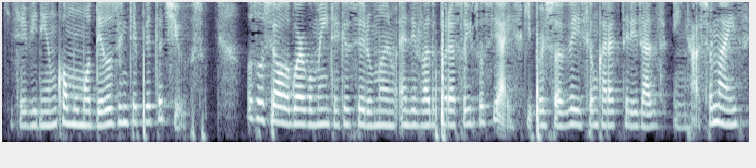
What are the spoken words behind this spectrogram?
que serviriam como modelos interpretativos. O sociólogo argumenta que o ser humano é levado por ações sociais, que por sua vez são caracterizadas em racionais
